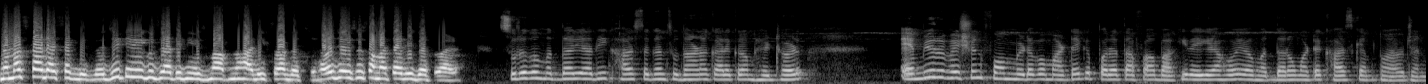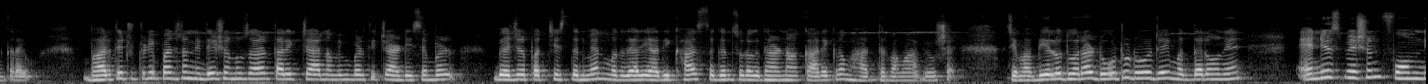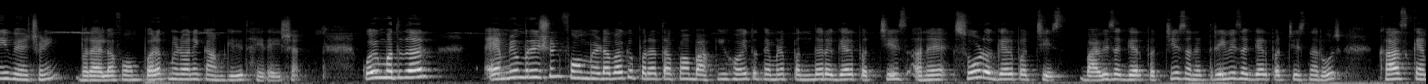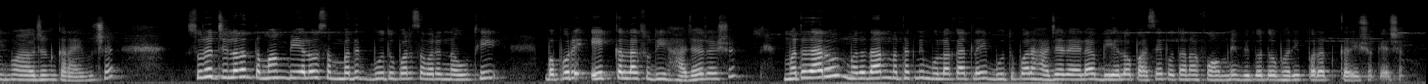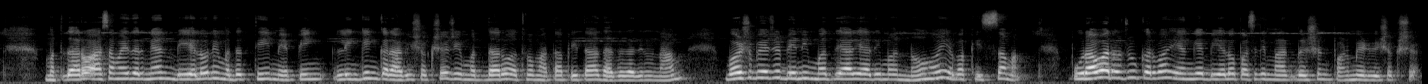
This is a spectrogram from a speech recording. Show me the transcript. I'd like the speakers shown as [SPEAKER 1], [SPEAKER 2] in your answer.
[SPEAKER 1] નમસ્કાર દર્શક મિત્રો, જી ટીવી ગુજરાતી ન્યૂઝમાં આપનું હાર્દિક સ્વાગત છે. હવે જોઈશું સમાચાર વિગતવાર.
[SPEAKER 2] સુરતમાં મતદાર યાદી ખાસ સઘન સુધારણા કાર્યક્રમ હેઠળ એમ્બ્યુરેશન ફોર્મ મેળવવા માટે કે પરત આપવા બાકી રહી ગયા હોય એવા મતદારો માટે ખાસ કેમ્પનું આયોજન કરાયું. ભારતીય ચૂંટણી પંચના નિર્દેશ અનુસાર તારીખ ચાર નવેમ્બરથી ચાર ડિસેમ્બર બે હજાર પચીસ દરમિયાન મતદાર યાદી ખાસ સઘન સુધારણા કાર્યક્રમ હાથ ધરવામાં આવ્યો છે, જેમાં બેલો દ્વારા ડોર ટુ ડોર જઈ મતદારોને એન્યુસ્મેશન ફોર્મની વહેંચણી ભરાયેલા ફોર્મ પરત મેળવવાની કામગીરી થઈ રહી છે. કોઈ મતદાર એમ્યુમરેશન ફોર્મ મેળવવા કે પરત આપવા બાકી હોય તો તેમણે પંદર અગિયાર પચીસ અને સોળ અગિયાર પચીસ, બાવીસ અગિયાર પચીસ અને ત્રેવીસ અગિયાર પચીસના રોજ ખાસ કેમ્પનું આયોજન કરાયું છે. સુરત જિલ્લાના તમામ બીએલઓ સંબંધિત બૂથ ઉપર સવારે નવથી બપોરે એક કલાક સુધી હાજર રહેશે. મતદારો મતદાન મથકની મુલાકાત લઈ બૂથ ઉપર હાજર રહેલા બીએલઓ પાસે પોતાના ફોર્મની વિગતો ભરી પરત કરી શકે છે. મતદારો આ સમય દરમિયાન બીએલઓની મદદથી મેપિંગ, લિંકિંગ કરાવી શકશે, જે મતદારો અથવા માતા પિતા દાદા દાદીનું નામ, વર્ષ બે હજાર બેની મતદાર યાદીમાં ન હોય એવા કિસ્સામાં પુરાવા રજૂ કરવા એ અંગે બીએલઓ પાસેથી માર્ગદર્શન પણ મેળવી શકશે.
